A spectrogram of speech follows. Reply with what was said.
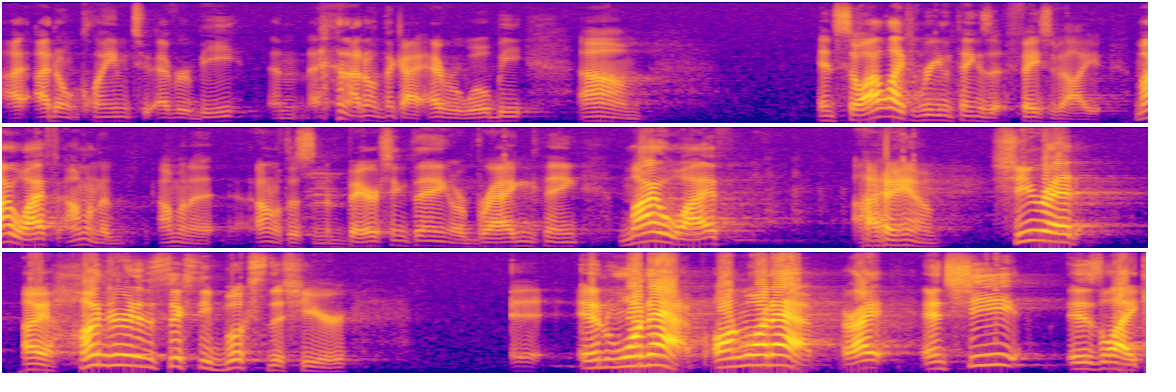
I, I don't claim to ever be, and, and I don't think I ever will be. Um, and so I like reading things at face value. My wife, I'm gonna, I'm gonna, I don't know if this is an embarrassing thing or bragging thing. My wife, I am. She read 160 books this year in one app, on one app, right? And she is like,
